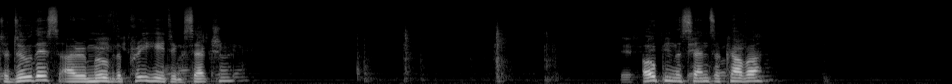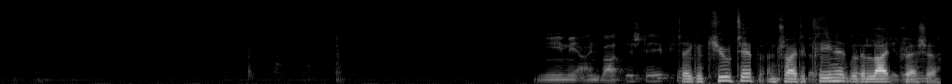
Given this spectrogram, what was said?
To do this, I remove the preheating section, open the sensor cover, take a Q-tip and try to clean it with a light pressure.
